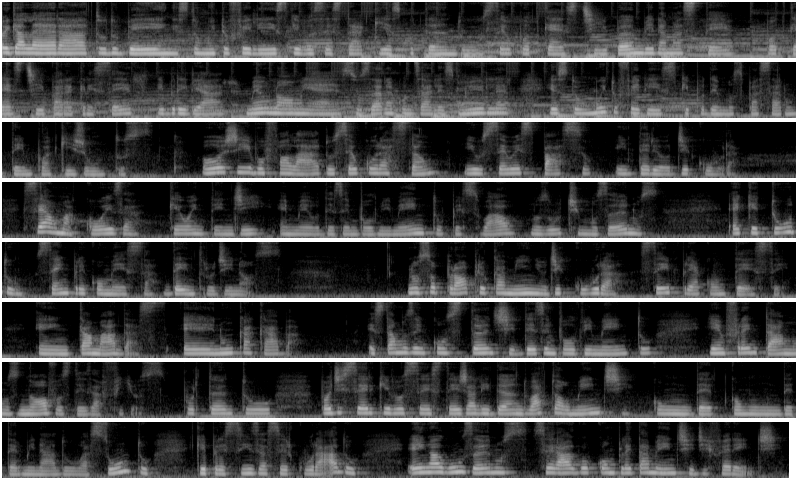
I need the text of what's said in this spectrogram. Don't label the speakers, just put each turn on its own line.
Oi, galera, tudo bem? Estou muito feliz que você está aqui escutando o seu podcast Bambi Namastê, podcast para crescer e brilhar. Meu nome é Susana Gonzalez Müller e estou muito feliz que podemos passar um tempo aqui juntos. Hoje vou falar do seu coração e o seu espaço interior de cura. Se há uma coisa que eu entendi em meu desenvolvimento pessoal nos últimos anos é que tudo sempre começa dentro de nós. Nosso próprio caminho de cura sempre acontece em camadas e nunca acaba. Estamos em constante desenvolvimento e enfrentamos novos desafios. Portanto, pode ser que você esteja lidando atualmente com um, de, com um determinado assunto que precisa ser curado, em alguns anos será algo completamente diferente.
